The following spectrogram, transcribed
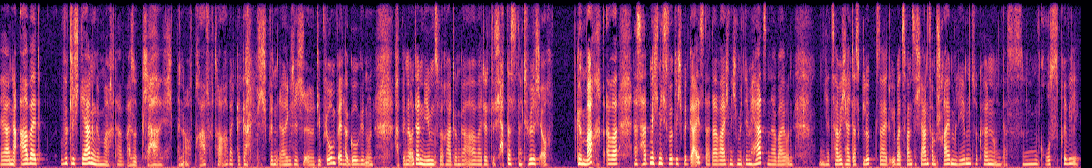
ja, eine Arbeit wirklich gern gemacht habe. Also klar, ich bin auch brav zur Arbeit gegangen. Ich bin eigentlich äh, Diplompädagogin und habe in der Unternehmensberatung gearbeitet. Ich habe das natürlich auch gemacht, aber das hat mich nicht wirklich begeistert. Da war ich nicht mit dem Herzen dabei. Und jetzt habe ich halt das Glück, seit über 20 Jahren vom Schreiben leben zu können und das ist ein großes Privileg.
